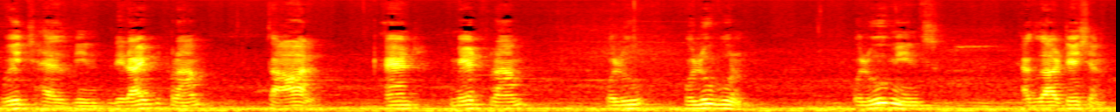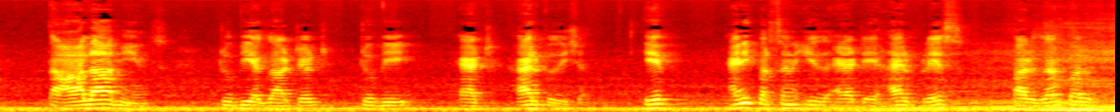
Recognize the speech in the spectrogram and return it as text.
which has been derived from Ta'al and made from Ulu, Ulubun. Ulu means exaltation. Ta'ala means to be exalted, to be at higher position. If any person is at a higher place, for example,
